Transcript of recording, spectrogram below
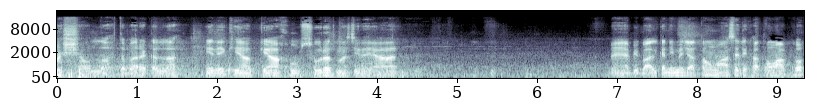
माशाल्लाह, तबारकल्लाह। ये देखें आप, क्या खूबसूरत मस्जिद है यार। मैं अभी बालकनी में जाता हूँ, वहाँ से दिखाता हूँ आपको।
